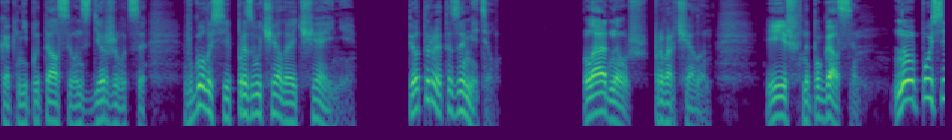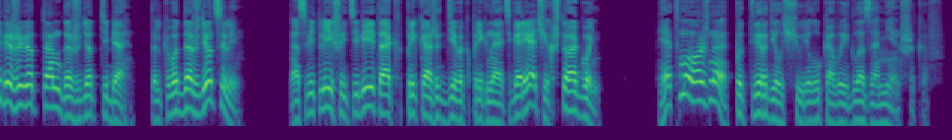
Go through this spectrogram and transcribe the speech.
Как ни пытался он сдерживаться, в голосе прозвучало отчаяние. Петр это заметил. «Ладно уж», — проворчал он. «Ишь, напугался. Ну, пусть себе живет там, дождет тебя. Только вот дождется ли? А светлейший тебе и так прикажет девок пригнать, горячих, что огонь. «Это можно», — подтвердил щуря лукавые глаза Меншиков.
